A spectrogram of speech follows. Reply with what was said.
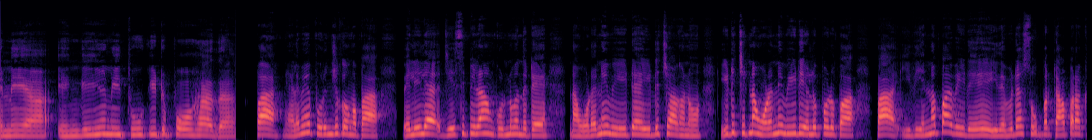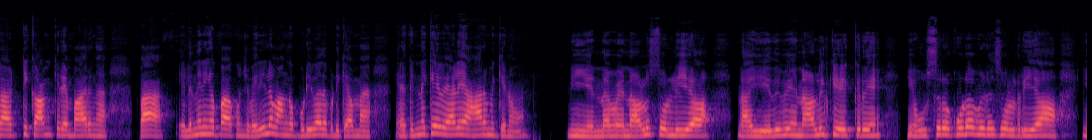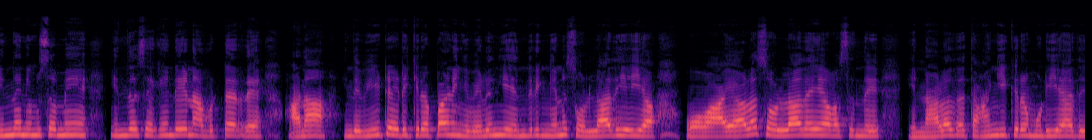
என்னையா எங்கேயும் நீ தூக்கிட்டு போகாத. பா நிலமே புரிஞ்சுக்கோங்கப்பா. வெளியில் ஜேசிபிலாம் கொண்டு வந்துட்டேன். நான் உடனே வீட்டை இடிச்சாகணும். இடிச்சிட்டு நான் உடனே வீடு எழுப்படுப்பா பா இது என்னப்பா வீடு? இதை விட சூப்பர் டாப்பராக காட்டி காமிக்கிறேன் பாருங்க. பா எழுந்துனீங்கப்பா. கொஞ்சம் வெளியில் வாங்க. பிடிவாத பிடிக்காம. எனக்கு இன்னைக்கே வேலையை ஆரம்பிக்கணும். நீ என்ன வேணாலும் சொல்லியா. நான் எது வேணாலும் கேட்குறேன். என் உசுரை கூட விட சொல்றியா? இந்த நிமிஷமே இந்த செகண்டே நான் விட்டுறேன். ஆனால் இந்த வீட்டை அடிக்கிறப்ப நீங்கள் வெளிஞ்சு எந்திரிங்கன்னு சொல்லாதேயா உன் வாயால் சொல்லாதையா வசந்து. என்னால் அதை தாங்கிக்கிற முடியாது.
